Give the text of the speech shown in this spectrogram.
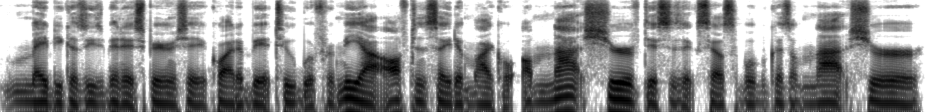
maybe because he's been experiencing it quite a bit too. But for me, I often say to Michael, I'm not sure if this is accessible because I'm not sure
